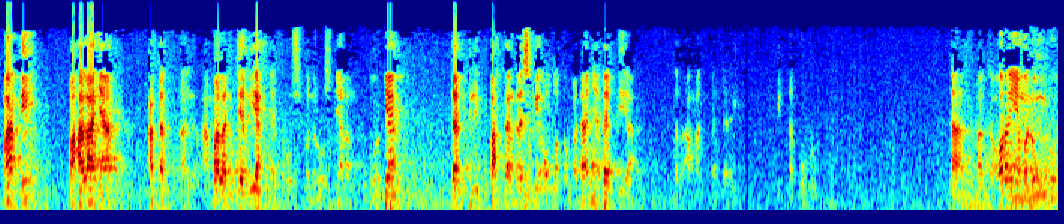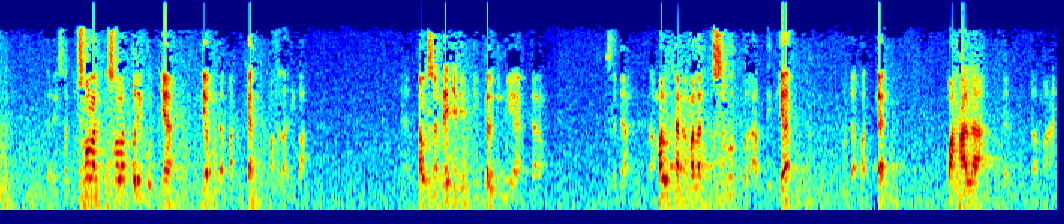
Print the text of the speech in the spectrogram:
mati pahalanya akan mengalir amalan jariahnya terus menerus di alam kuburnya dan dilimpahkan rezeki Allah kepadanya dan dia teramankan dari fitnah kubur. Nah, maka orang yang menunggu dari satu sholat ke sholat berikutnya dia mendapatkan pahala riba. Ya, kalau seandainya dia meninggal dunia dalam sedang mengamalkan amalan tersebut berarti dia mendapatkan pahala dan keutamaan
